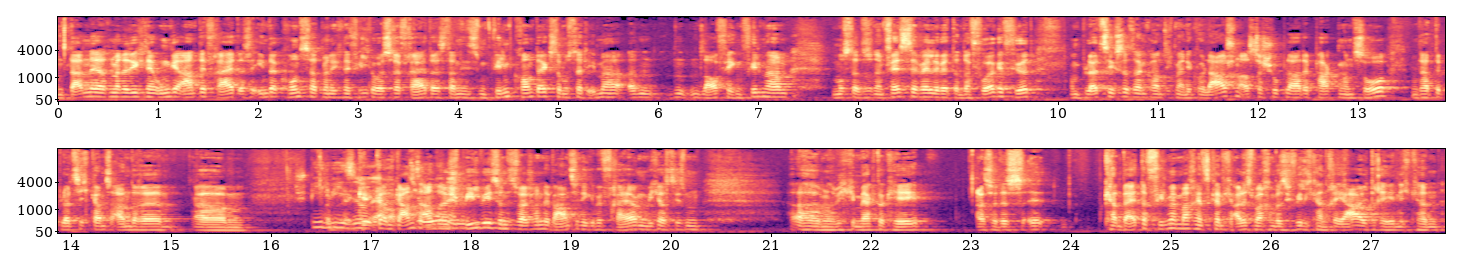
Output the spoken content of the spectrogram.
Und dann hat man natürlich eine ungeahnte Freiheit, also in der Kunst hat man natürlich eine viel größere Freiheit als dann in diesem Filmkontext. Da musst du halt immer einen, einen laufigen Film haben, du musst halt so ein Festival, der wird dann da vorgeführt und plötzlich sozusagen konnte ich meine Collagen aus der Schublade packen und so und hatte plötzlich ganz andere ähm, Spielwiese. Ganz Optionen. andere Spielwiese und es war schon eine wahnsinnige Befreiung, mich aus diesem, ähm, habe ich gemerkt, okay, also das, äh, kann weiter Filme machen, jetzt kann ich alles machen, was ich will. Ich kann real drehen, ich kann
